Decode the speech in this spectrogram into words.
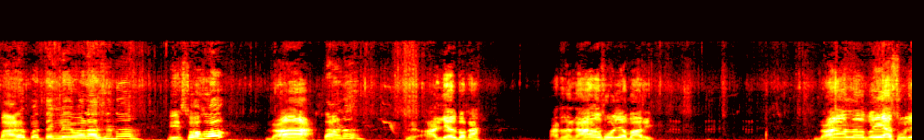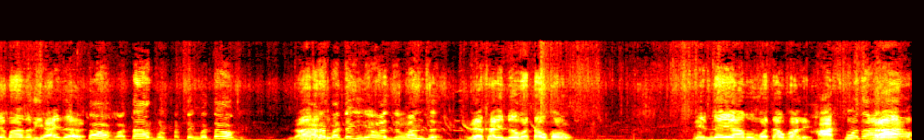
મારે પતંગ લેવાના છે ને વેસો છો? ના. તાણ? આલ્યા બકા. આ તો ના છોડ્યા મારી. ના લે ભાઈ આ સોળિયા મારે રિહાય છે. બતાવો બતાવો પણ પતંગ બતાવો. ના મારે પતંગ લેવા જવાનું છે. લે ખાલી મેં બતાવ ખરો. એમ નહીં આમ બતાવ ખાલી. હાથમાં તો આવો.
